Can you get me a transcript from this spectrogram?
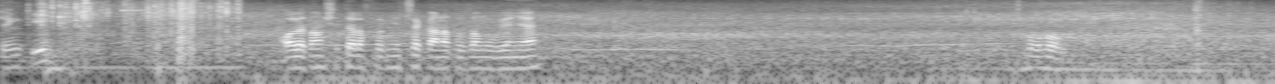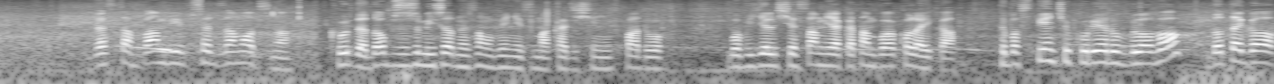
Dzięki. Ale tam się teraz pewnie czeka na to zamówienie. Wow. Zestaw Bambi wszedł za mocno. Kurde, dobrze, że mi żadne zamówienie z Maka dzisiaj nie wpadło, bo widzieliście sami jaka tam była kolejka. Chyba z pięciu kurierów Glovo, do tego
